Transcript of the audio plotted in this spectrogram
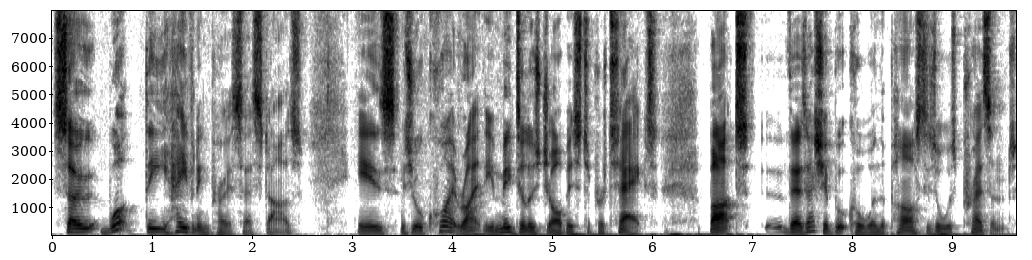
So what the havening process does is, as you're quite right, the amygdala's job is to protect. But there's actually a book called When the Past is Always Present,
